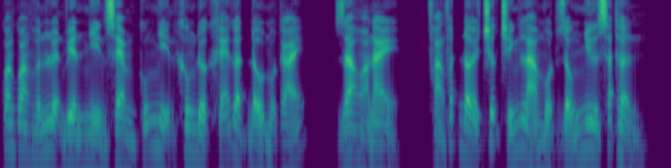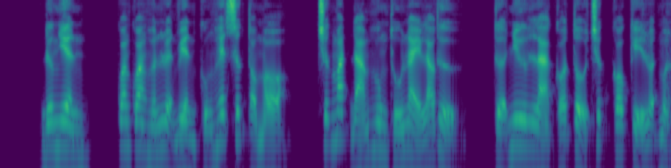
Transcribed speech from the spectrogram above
quang quang huấn luyện viên nhìn xem cũng nhịn không được khẽ gật đầu một cái, gia hỏa này, phảng phất đời trước chính là một giống như sát thần. Đương nhiên, quang quang huấn luyện viên cũng hết sức tò mò, trước mắt đám hung thú này lao thử, tựa như là có tổ chức có kỷ luật một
